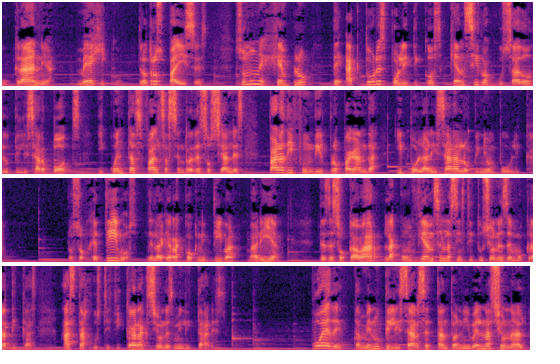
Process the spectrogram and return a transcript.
Ucrania, México, de otros países, son un ejemplo de actores políticos que han sido acusados de utilizar bots y cuentas falsas en redes sociales para difundir propaganda y polarizar a la opinión pública. Los objetivos de la guerra cognitiva varían, desde socavar la confianza en las instituciones democráticas hasta justificar acciones militares. Puede también utilizarse tanto a nivel nacional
